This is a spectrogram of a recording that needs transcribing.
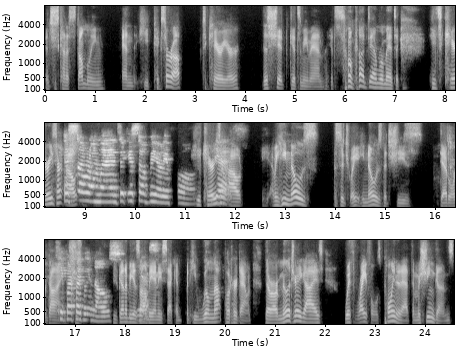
and she's kind of stumbling and he picks her up to carry her. This shit gets me, man. It's so goddamn romantic. He carries her out. It's out. so romantic. It's so beautiful. He carries her out. I mean, he knows the situation. He knows that she's dead or dying. He She's- perfectly knows. She's going to be a zombie Yes. any second, but he will not put her down. There are military guys with rifles pointed at them, machine guns,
